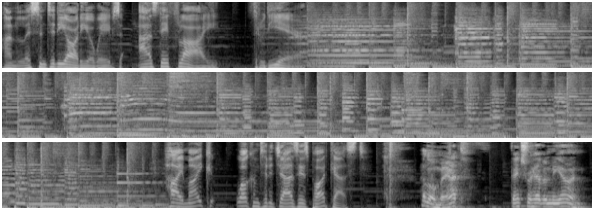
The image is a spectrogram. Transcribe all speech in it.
and listen to the audio waves as they fly through the air. Hi, Mike. Welcome to the JAZZIZ podcast. Hello, Matt. Thanks for having me on.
